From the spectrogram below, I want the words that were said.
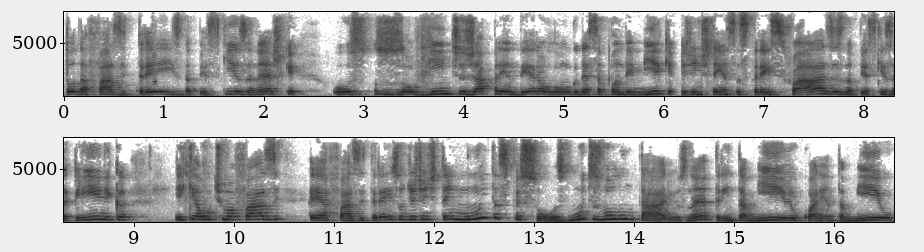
toda a fase 3 da pesquisa, né? Acho que os, os, ouvintes já aprenderam ao longo dessa pandemia que a gente tem essas três fases na pesquisa clínica e que a última fase é a fase 3, onde a gente tem muitas pessoas, muitos voluntários, né? 30 mil, 40 mil.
